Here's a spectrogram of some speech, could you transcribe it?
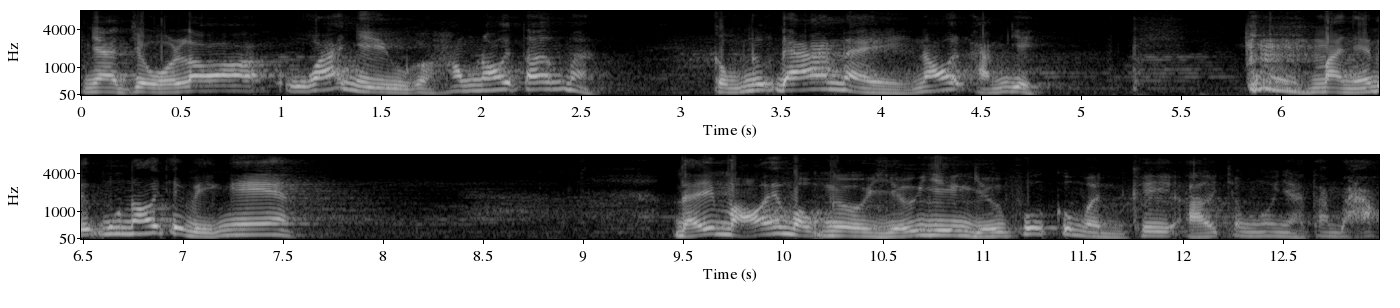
Nhà chùa lo quá nhiều, còn không nói tới mà. Cục nước đá này nói làm gì? mà nhà đức muốn nói cho vị nghe. Để mỗi một người giữ duyên giữ phước của mình khi ở trong ngôi nhà tam bảo.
